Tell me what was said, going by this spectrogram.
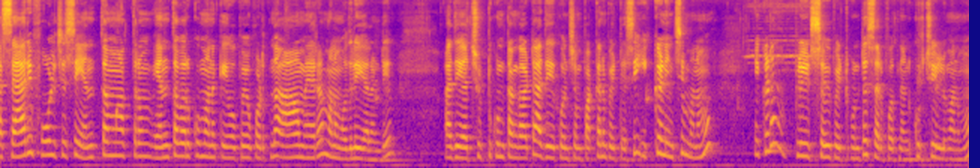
ఆ శారీ ఫోల్డ్ చేసి ఎంత మాత్రం ఎంతవరకు మనకి ఉపయోగపడుతుందో ఆ మేర మనం వదిలేయాలండి. అది అది చుట్టుకుంటాం కాబట్టి అది కొంచెం పక్కన పెట్టేసి ఇక్కడి నుంచి మనము ఇక్కడ ప్లీట్స్ అవి పెట్టుకుంటే సరిపోతుందండి. కుర్చీలు మనము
